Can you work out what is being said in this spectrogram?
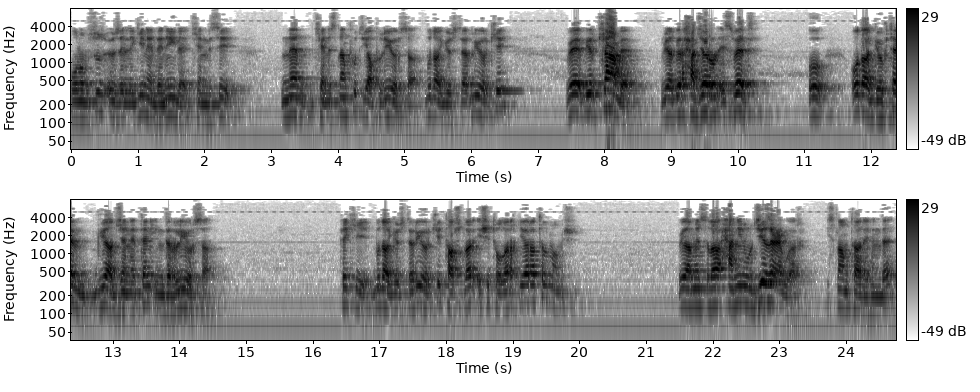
olumsuz özelliği nedeniyle kendisinden, kendisinden put yapılıyorsa bu da gösteriliyor ki ve bir Kabe veya bir Hacerul Esved o o da gökten güya cennetten indiriliyorsa peki bu da gösteriyor ki taşlar eşit olarak yaratılmamış. Veya mesela Haninul Ciz' var İslam tarihinde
